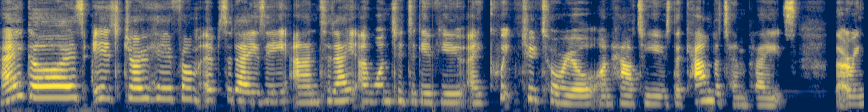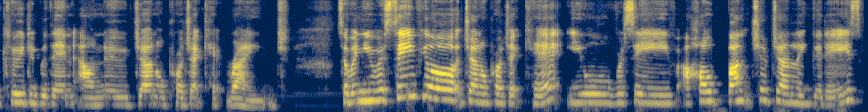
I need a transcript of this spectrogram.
Hey guys, it's Jo here from Oops a Daisy and today I wanted to give you a quick tutorial on how to use the Canva templates that are included within our new Journal Project Kit range. So when you receive your Journal Project Kit, you'll receive a whole bunch of journaling goodies,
